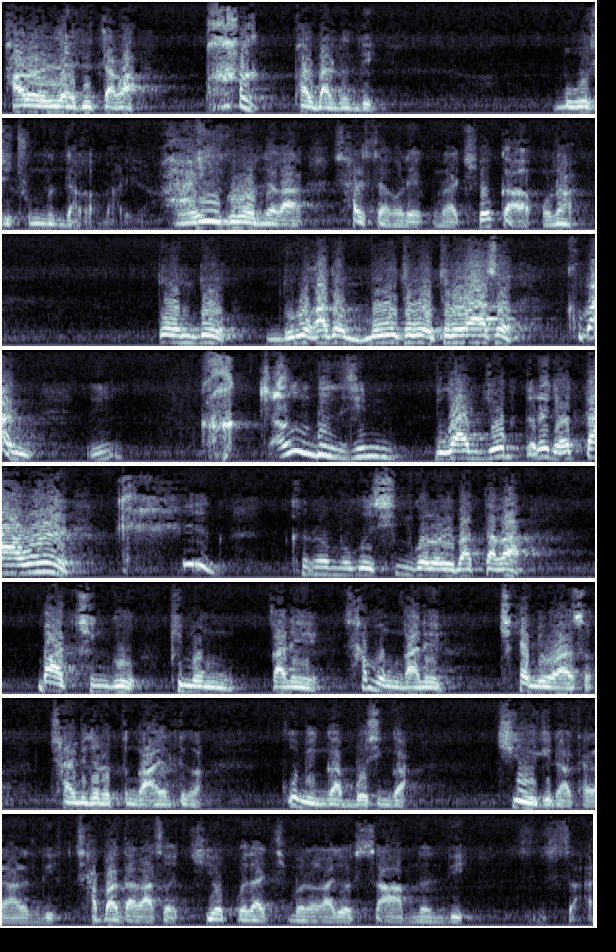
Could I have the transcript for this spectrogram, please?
발을 내딛다가 팍 밟았는데 무엇이 죽는다가 말이야. 아이고, 내가 살생을 했구나. 지옥 가구나. 똥도 누르가도 못하고 들어와서 그만, 응? 걱정 근심 무관족 떨어졌다. 오늘 그, 그놈의 그 심고를 받다가 마침 그 비몽간에, 사몽간에 채미 와서 잠이 들었던가 아니었던가 꿈인가 무엇인가 지옥이 나타나는데 잡아다가서 지옥보다 집어넣어가지고 쌓는디 싸,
